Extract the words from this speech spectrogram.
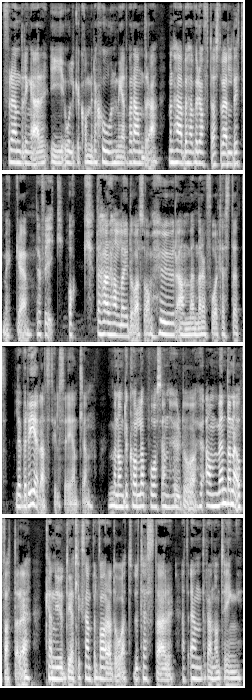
förändringar i olika kombination med varandra. Men här behöver du oftast väldigt mycket trafik. Och det här handlar ju då alltså om hur användaren får testet levererat till sig egentligen. Men om du kollar på sen hur, då, hur användarna uppfattar det kan ju det till exempel vara då att du testar att ändra någonting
